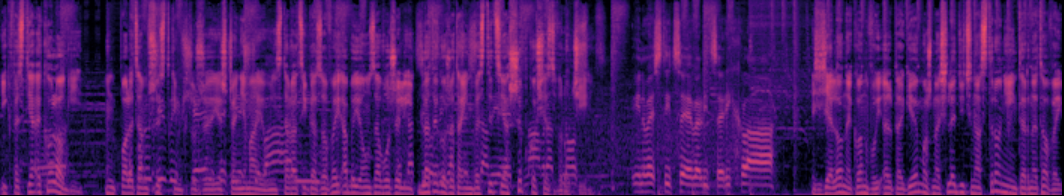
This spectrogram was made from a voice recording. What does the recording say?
i kwestia ekologii. Polecam wszystkim, którzy jeszcze nie mają instalacji gazowej, aby ją założyli, dlatego że ta inwestycja szybko się zwróci. Investice je velice rychlá. Zielony konwój LPG można śledzić na stronie internetowej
